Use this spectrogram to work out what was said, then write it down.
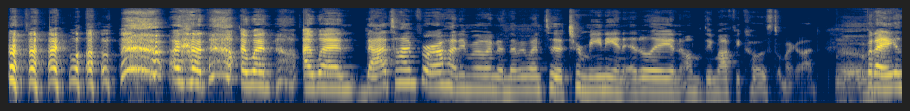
I love. I had. I went. I went that time for our honeymoon, and then we went to Termini in Italy and on the Amalfi Coast. Oh my god! Yeah. But I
